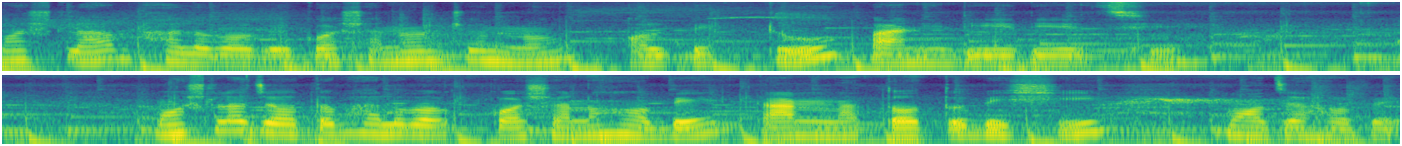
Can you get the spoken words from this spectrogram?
মশলা ভালোভাবে কষানোর জন্য অল্প একটু পানি দিয়ে দিয়েছি। মশলা যত ভালো কষানো হবে, রান্না তত বেশি মজা হবে।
